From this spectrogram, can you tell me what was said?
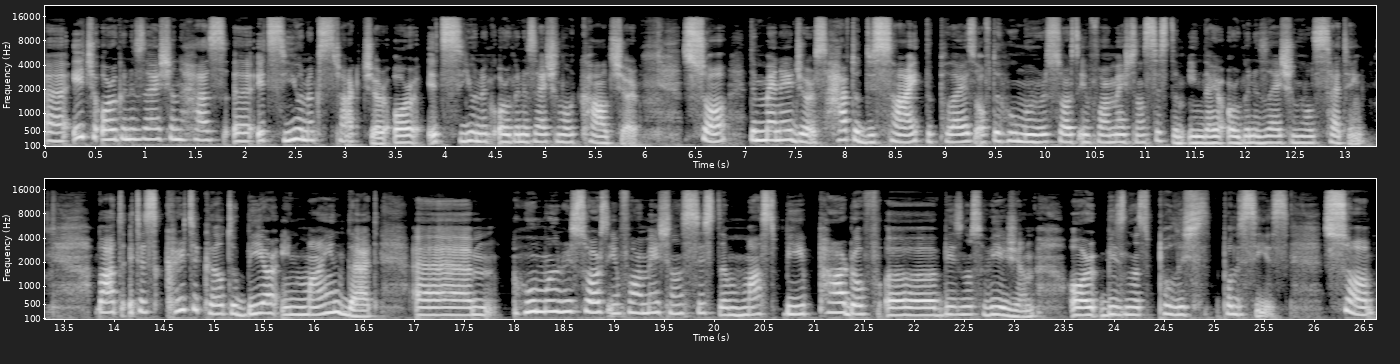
Uh, each organization has uh, its unique structure or its unique organizational culture. So the managers have to decide the place of the human resource information system in their organizational setting. But it is critical to bear in mind that um, human resource information system must be part of uh, business vision or business policies. So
